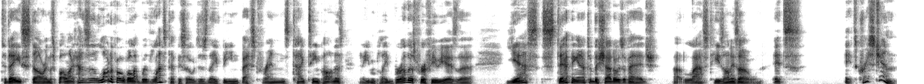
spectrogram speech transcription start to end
Today's star in the spotlight has a lot of overlap with last episodes as they've been best friends, tag team partners, and even played brothers for a few years there. Yes, stepping out of the shadows of Edge, at last he's on his own. It's. it's Christian.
